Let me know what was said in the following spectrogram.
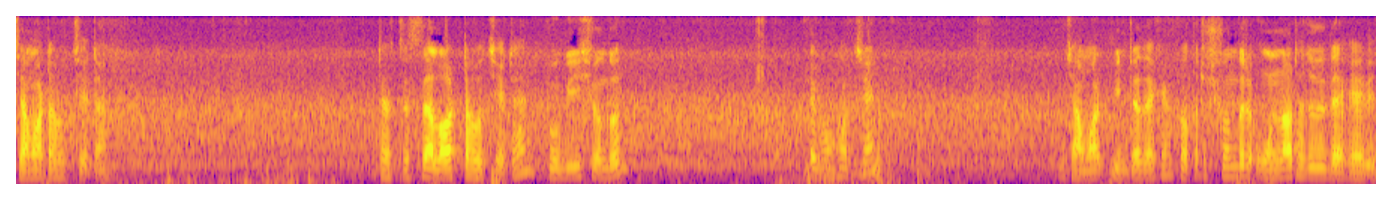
জামাটা হচ্ছে এটা। এটা হচ্ছে সালোয়ারটা হচ্ছে এটা, খুবই সুন্দর। এবং হচ্ছে জামার পিনটা দেখেন, কতটা সুন্দর। ওড়নাটা যদি দেখাই দিই,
